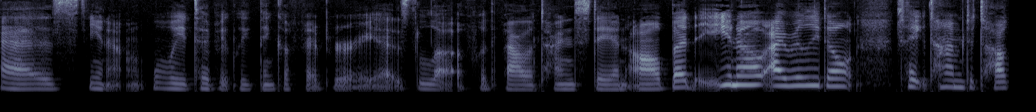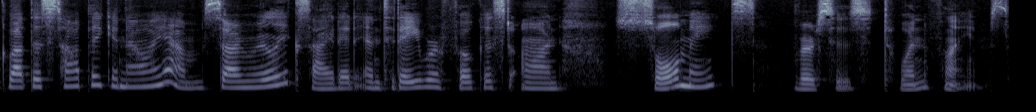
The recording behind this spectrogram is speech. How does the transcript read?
As you know, we typically think of February as love with Valentine's Day and all, but you know, I really don't take time to talk about this topic, and now I am. So I'm really excited. And today we're focused on soulmates versus twin flames.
